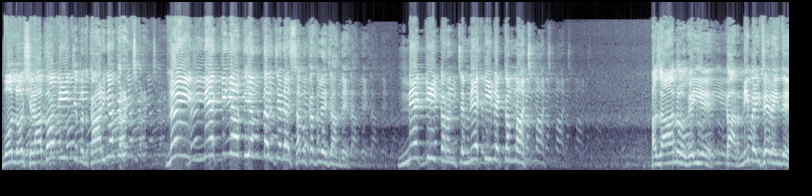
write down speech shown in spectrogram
بولو شرابہ بھی بدکاریاں کرن چ نہیں، نیکیاں دی اندر جڑے سبقت لے جاندے نیکی کرن چ، نیکی دے کما چ۔ اذان ہو گئی ہے، گھر نہیں بیٹھے رہندے۔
